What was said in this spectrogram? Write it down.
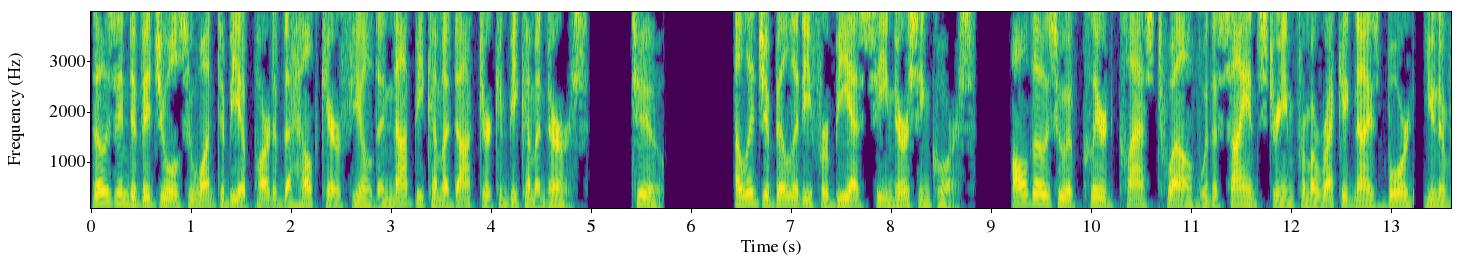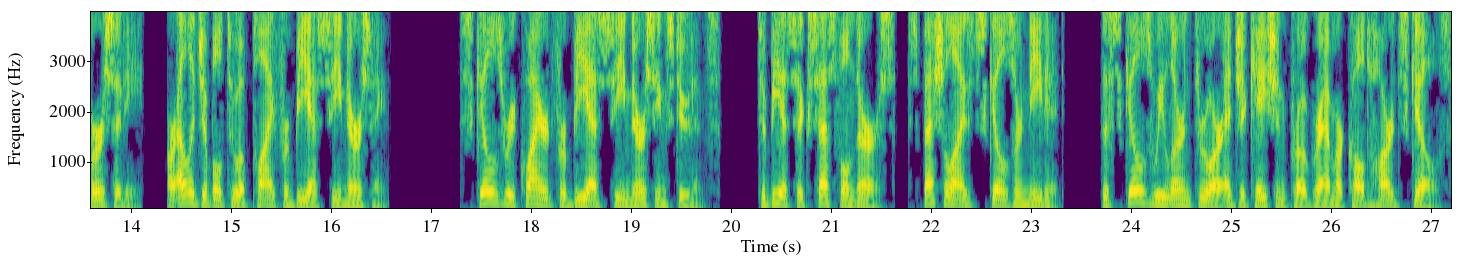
Those individuals who want to be a part of the healthcare field and not become a doctor can become a nurse. 2. Eligibility for BSc nursing course. All those who have cleared Class 12 with a science stream from a recognized board, university, are eligible to apply for BSc nursing. Skills required for BSc nursing students. To be a successful nurse, specialized skills are needed. The skills we learn through our education program are called hard skills.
